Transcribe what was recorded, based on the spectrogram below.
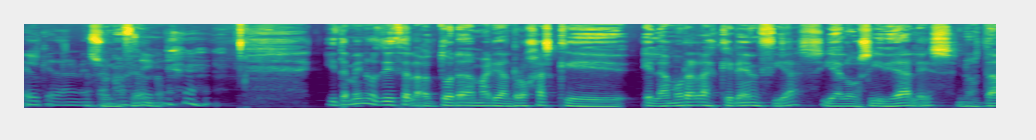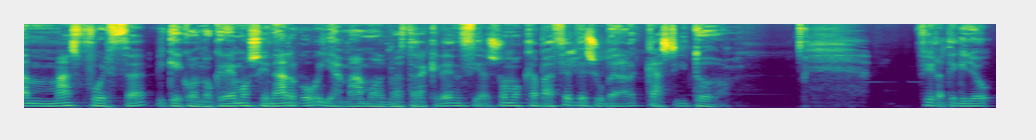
el quedarme es una ¿no? Y también nos dice la doctora Marian Rojas que el amor a las creencias y a los ideales nos da más fuerza y que cuando creemos en algo y amamos nuestras creencias somos capaces de superar casi todo. Fíjate que yo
